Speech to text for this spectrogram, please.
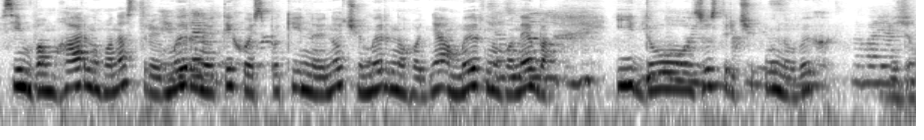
Всім вам гарного настрою, мирної, тихої, спокійної ночі, мирного дня, мирного неба і до зустрічі у нових відео.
